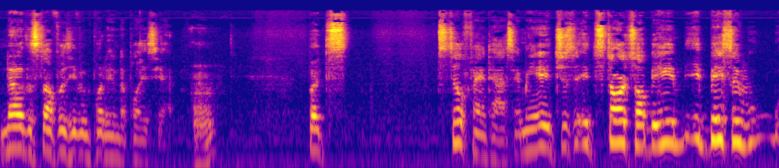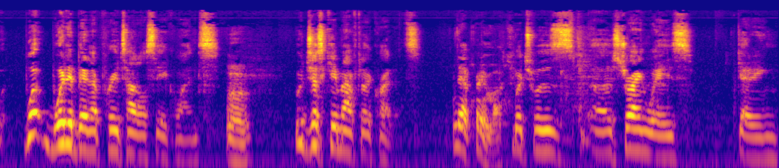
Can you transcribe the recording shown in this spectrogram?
none of the stuff was even put into place yet. But s- still fantastic. I mean, it just it starts off being it basically w- what would have been a pre-title sequence. It just came after the credits, yeah pretty much which was uh, Strangways getting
